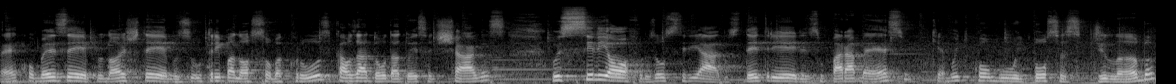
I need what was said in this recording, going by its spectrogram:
né, como exemplo nós temos o Trypanosoma cruzi, causador da doença de Chagas, os cilióforos ou ciliados, dentre eles o paramécio, que é muito comum em poças de lama,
